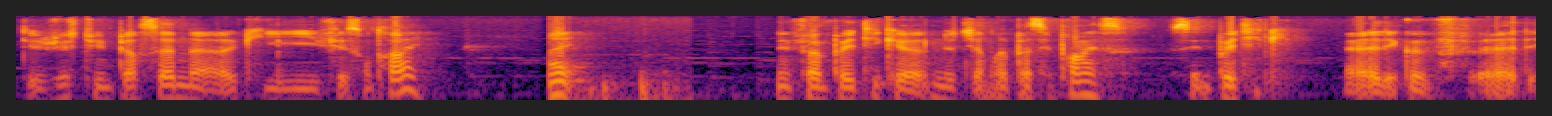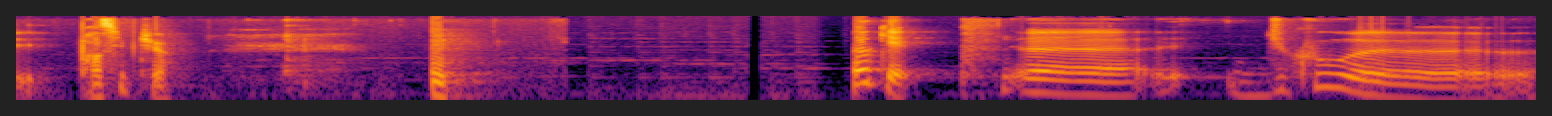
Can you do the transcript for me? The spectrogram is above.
t'es juste une personne euh, qui fait son travail Ouais. une femme politique euh, ne tiendrait pas ses promesses c'est une politique elle a des, elle a des principes tu vois Ok. Euh, du coup, euh,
